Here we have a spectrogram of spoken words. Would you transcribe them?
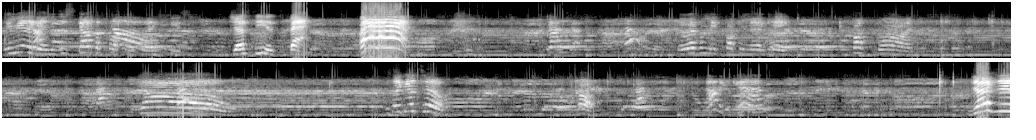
What do you mean again? You just got the fucking thing. Jesse is back. Ah! Get away from me, fucking Mary Kate. Jesse,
